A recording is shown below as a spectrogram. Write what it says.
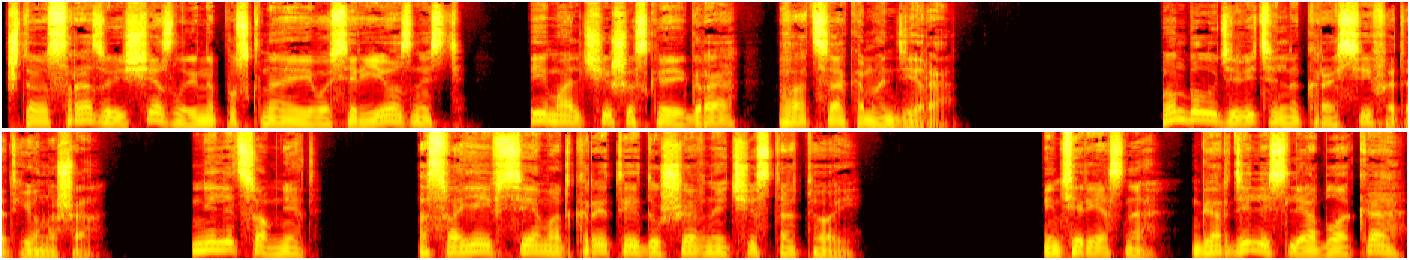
что сразу исчезла и напускная его серьезность, и мальчишеская игра в отца-командира. Он был удивительно красив, этот юноша. Не лицом, нет, а своей всем открытой душевной чистотой. Интересно, гордились ли облака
